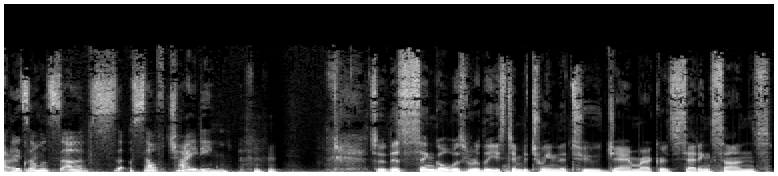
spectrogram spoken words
I it's agree. almost uh, self-chiding. So this single was released in between the two Jam records, "Setting Sons,"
